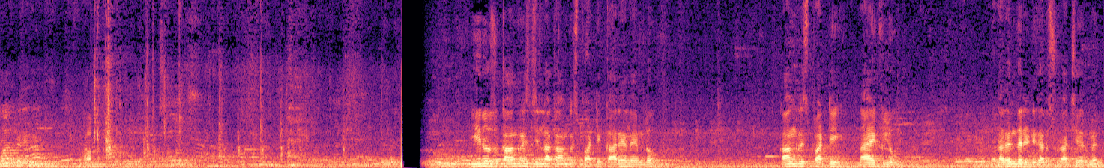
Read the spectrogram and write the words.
डॉक्टर ఈరోజు కాంగ్రెస్ జిల్లా కాంగ్రెస్ పార్టీ కార్యాలయంలో కాంగ్రెస్ పార్టీ నాయకులు Narender Reddy garu SUDA chairman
